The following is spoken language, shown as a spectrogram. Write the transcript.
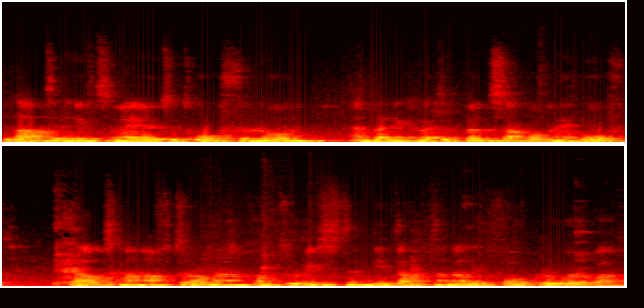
Later heeft ze mij uit het oog verloren en ben ik met de puntzak op mijn hoofd geld gaan aftroggelen van toeristen die dachten dat ik folklore was.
